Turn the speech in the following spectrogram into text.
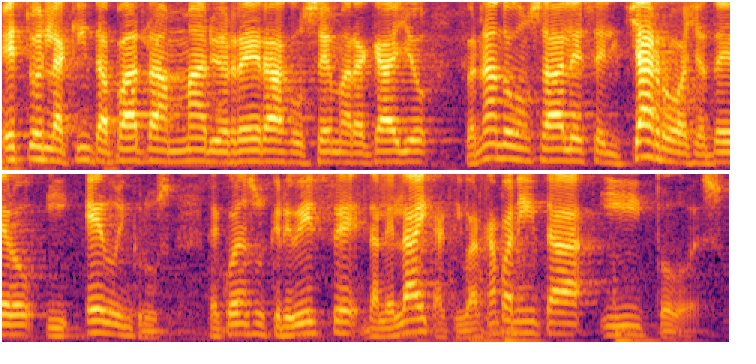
Esto es La Quinta Pata, Mario Herrera, José Maracayo, Fernando González, El Charro Bachatero y Edwin Cruz. Recuerden suscribirse, darle like, activar campanita y todo eso.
